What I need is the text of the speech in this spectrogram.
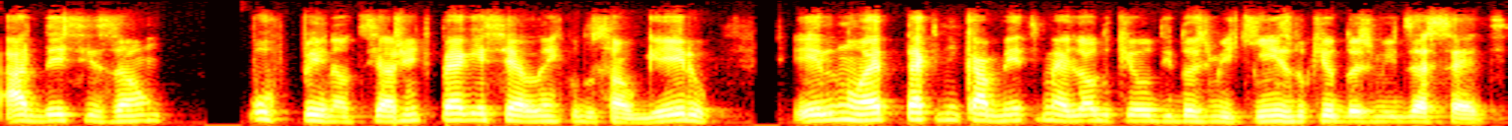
a decisão por pênalti. Se a gente pega esse elenco do Salgueiro, ele não é tecnicamente melhor do que o de 2015, do que o de 2017.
